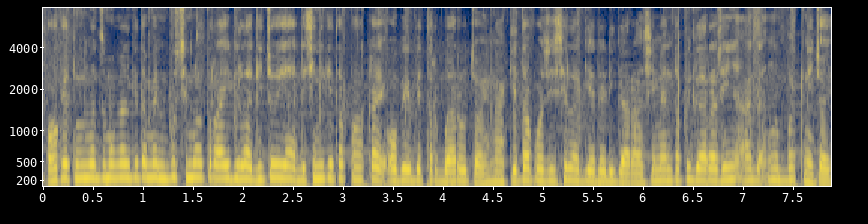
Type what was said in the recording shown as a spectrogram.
Oke teman-teman kali kita main bus simulator ID lagi cuy ya. Di sini kita pakai OBB terbaru coy. Nah kita posisi lagi ada di garasi men, tapi garasinya agak ngebug nih coy.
